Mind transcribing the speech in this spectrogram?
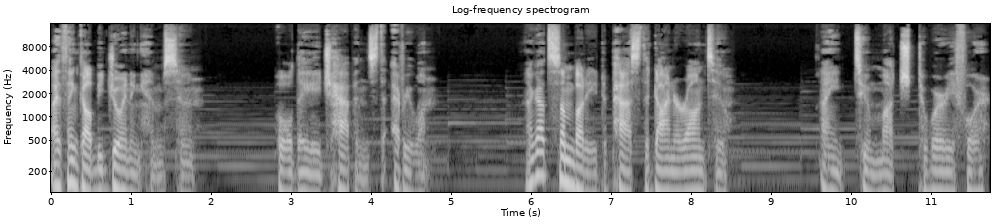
I think I'll be joining him soon. Old age happens to everyone. I got somebody to pass the diner on to. I ain't too much to worry for.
